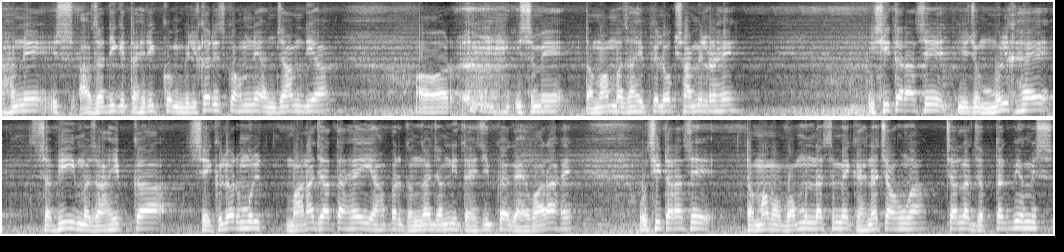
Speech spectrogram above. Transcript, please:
हमने इस आज़ादी की तहरीक को मिलकर इसको हमने अंजाम दिया। और इसमें तमाम मज़ाहिब के लोग शामिल रहे। इसी तरह से ये जो मुल्क है, सभी मज़ाहिब का सेकुलर मुल्क माना जाता है। यहाँ पर गंगा जमनी तहजीब का गहवारा है। उसी तरह से तमाम अवामन से मैं कहना चाहूँगा चल जब तक भी हम इस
